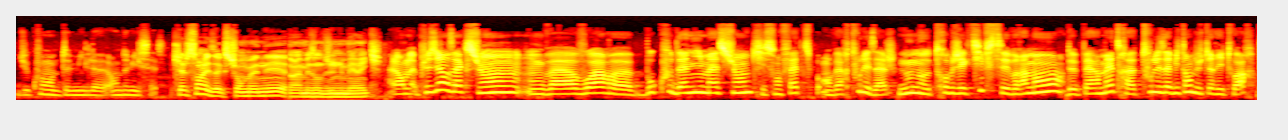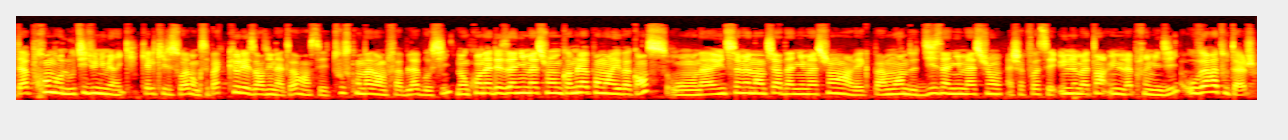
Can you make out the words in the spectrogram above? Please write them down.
du coup en, 2000, en 2016. Quelles sont les actions menées dans la Maison du Numérique? Alors on a plusieurs actions. On va avoir euh, beaucoup d'animations qui sont faites envers tous les âges. Nous, notre objectif, c'est vraiment de permettre à tous les habitants du territoire d'apprendre l'outil du numérique, quel qu'il soit. Donc c'est pas que les ordinateurs, hein, c'est tout ce qu'on a dans le Fab Lab aussi. Donc on a des animations comme là pendant les vacances, où on a une semaine entière d'animation avec pas moins de 10 animations. À chaque fois, c'est une le matin, une l'après-midi. Ouvert à tout âge.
